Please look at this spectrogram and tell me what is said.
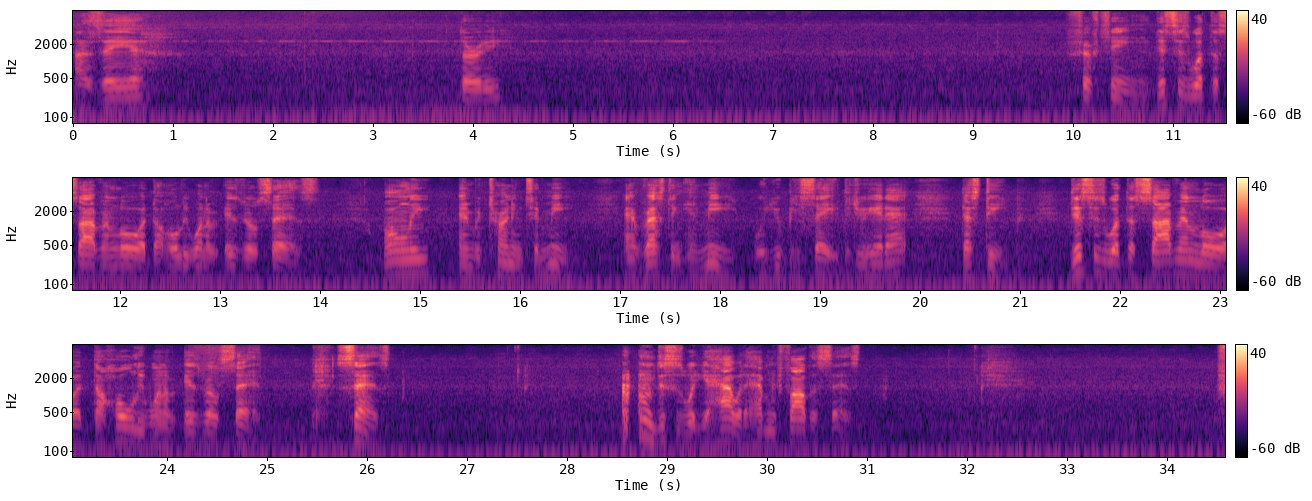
Isaiah 30 15. This is what the sovereign Lord, the Holy One of Israel, says Only in returning to me and resting in me will you be saved. Did you hear that? That's deep. This is what the sovereign Lord, the Holy One of Israel, said says. this is what Yahweh, the Heavenly Father, says.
